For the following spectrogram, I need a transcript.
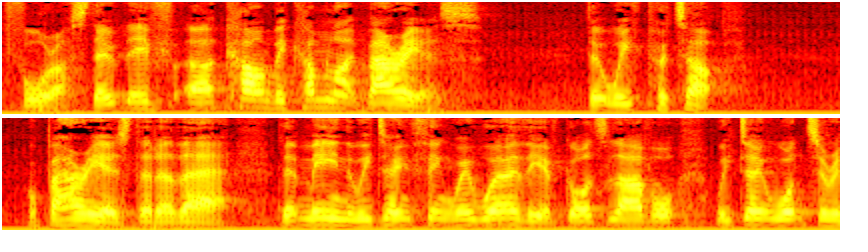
for us. They, have uh, become like barriers that we've put up, or barriers that are there that mean that we don't think we're worthy of God's love, or we don't want to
